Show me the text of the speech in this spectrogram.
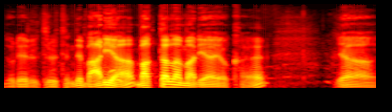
노래를 들을 텐데 마리아 막달라 마리아 역할. 야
